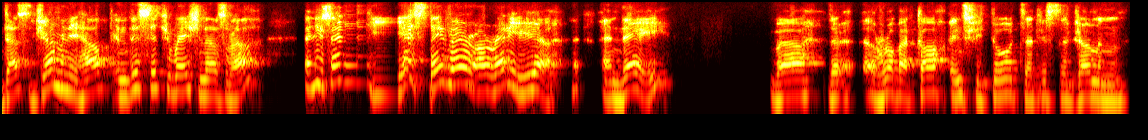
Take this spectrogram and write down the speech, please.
does Germany help in this situation as well? And he said, yes, they were already here. And they were the Robert Koch Institute, that is the German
